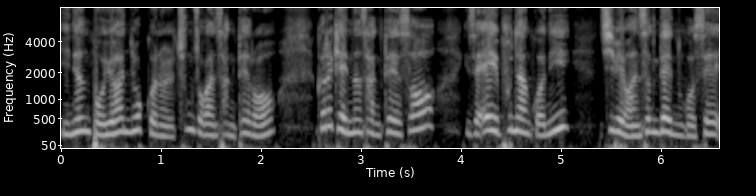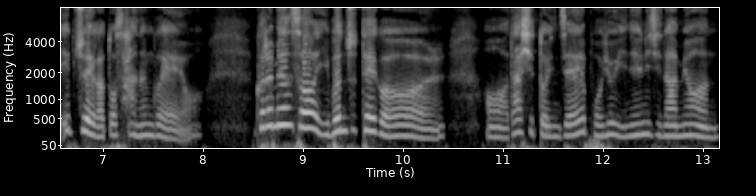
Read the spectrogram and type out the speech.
2년 보유한 요건을 충족한 상태로 그렇게 있는 상태에서 이제 A 분양권이 집에 완성된 곳에 입주해가 또 사는 거예요. 그러면서 이번 주택을 어, 다시 또 이제 보유 2년이 지나면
